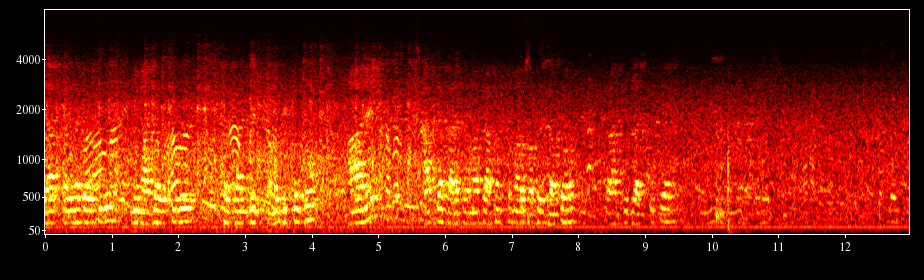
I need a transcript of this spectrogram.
या संघाच्या वतीने मी माझ्या वतीने सरकारने समर्पित करतो. आणि आजच्या कार्यक्रमाचा आपण समारोपाकडे जातो. तर आपली जी अतिथी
